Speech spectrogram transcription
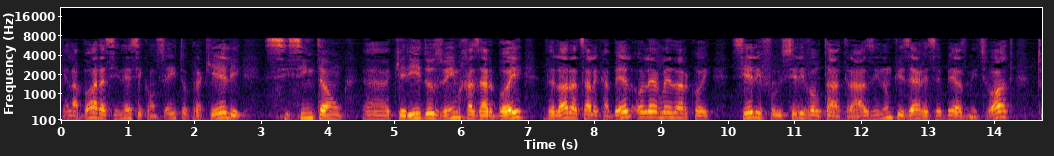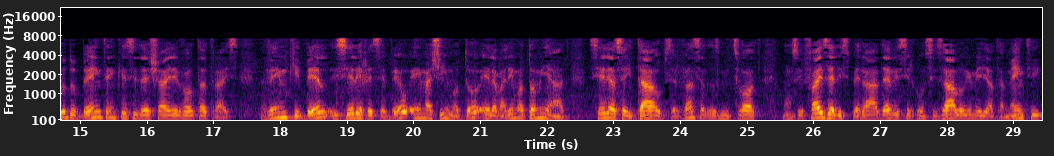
elabora-se nesse conceito para que ele se sintam uh, queridos, vem chazar boi, velor kabel oler ledarkoi se ele, se ele voltar atrás e não quiser receber as mitzvot, tudo bem, tem que se deixar ele voltar atrás. Vem kibel, e se ele recebeu, emashimoto, ele amalimoto miad. Se ele aceitar a observância das mitzvot, não se faz ele esperar, deve circuncisá-lo imediatamente.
